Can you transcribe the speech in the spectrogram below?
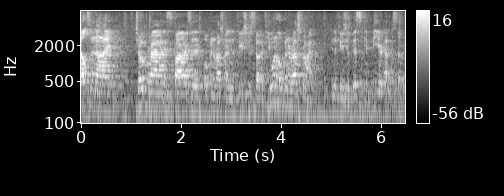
Elton and I joke around, inspire to open a restaurant in the future. So if you want to open a restaurant in the future, this could be your episode.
